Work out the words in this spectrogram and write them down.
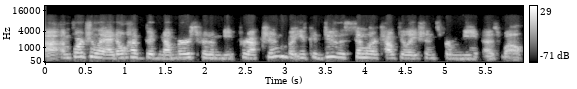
Uh, unfortunately, I don't have good numbers for the meat production, but you could do the similar calculations for meat as well.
